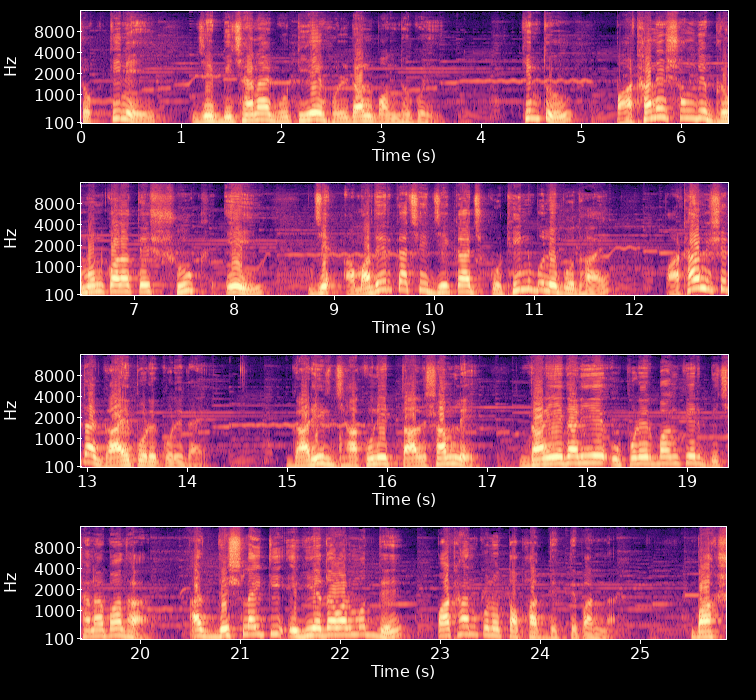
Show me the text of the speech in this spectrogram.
শক্তি নেই যে বিছানা গুটিয়ে হোলডল বন্ধ করি। কিন্তু পাঠানের সঙ্গে ভ্রমণ করাতে সুখ এই যে আমাদের কাছে যে কাজ কঠিন বলে বোধ হয়, পাঠান সেটা গায়ে পড়ে করে দেয়। গাড়ির ঝাঁকুনির তাল সামলে দাঁড়িয়ে দাঁড়িয়ে উপরের বাঙ্কের বিছানা বাঁধা আর দেশলাইটি এগিয়ে দেওয়ার মধ্যে পাঠান কোনো তফাত দেখতে পান না। বাক্স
